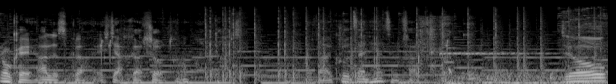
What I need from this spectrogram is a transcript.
Okay, alles klar. Ich dachte gerade schon. Oh mein Gott. War kurz ein Herzinfarkt. So.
